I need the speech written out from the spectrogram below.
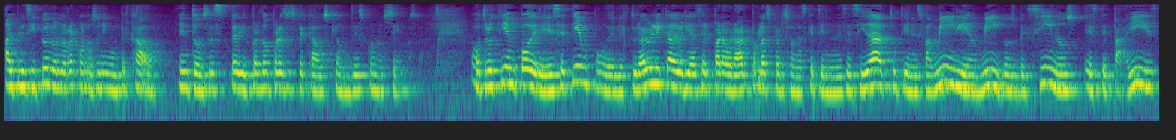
Al principio uno no reconoce ningún pecado, entonces pedir perdón por esos pecados que aún desconocemos. Otro tiempo de ese tiempo de lectura bíblica debería ser para orar por las personas que tienen necesidad. Tú tienes familia, amigos, vecinos, este país,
